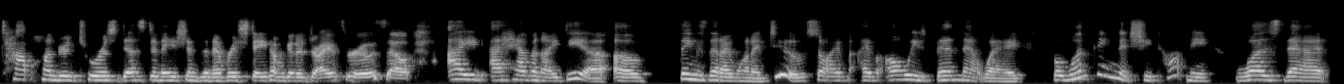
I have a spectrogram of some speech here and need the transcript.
top 100 tourist destinations in every state I'm going to drive through. So I, I have an idea of things that I want to do. So I've, I've always been that way. But one thing that she taught me was that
